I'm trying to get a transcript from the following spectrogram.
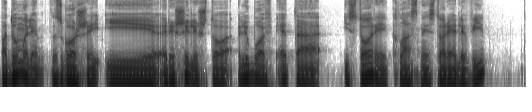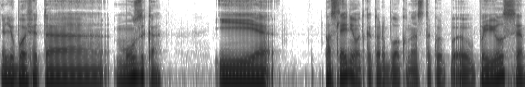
подумали с Гошей и решили, что любовь — это истории, классная история любви. Любовь — это музыка. И последний вот, который блок у нас такой э, появился,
